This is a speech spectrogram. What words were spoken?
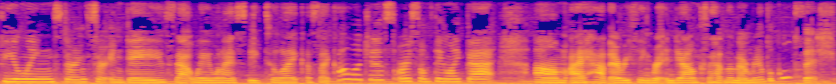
feelings during certain days. That way when I speak to like a psychologist or something like that, um, I have everything written down because I have the memory of a goldfish.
